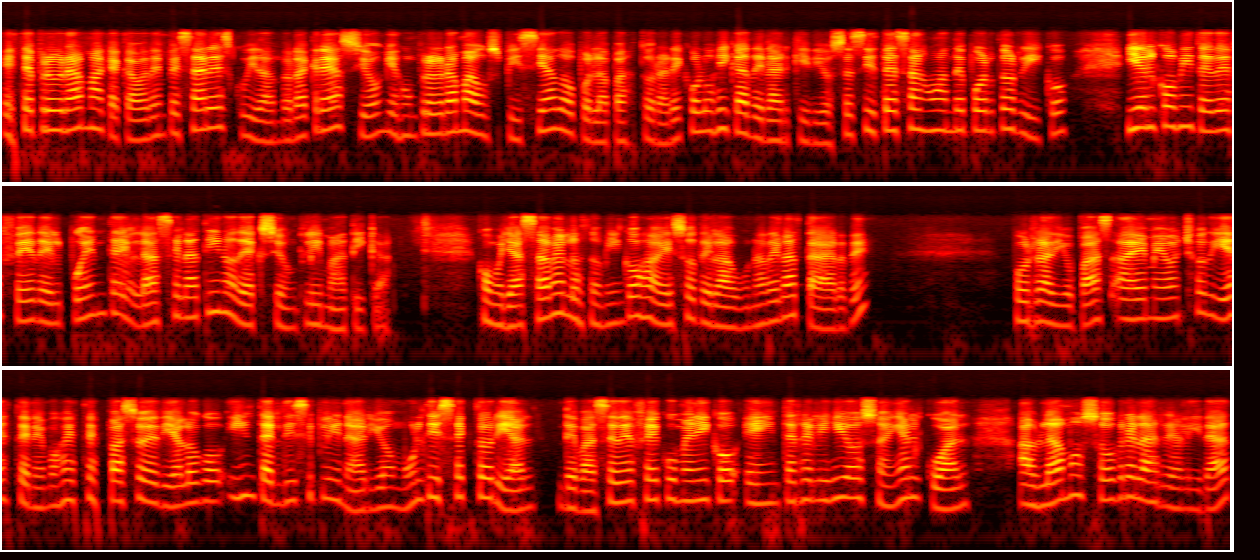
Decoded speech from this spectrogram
Este programa que acaba de empezar es Cuidando la Creación y es un programa auspiciado por la Pastoral Ecológica de la Arquidiócesis de San Juan de Puerto Rico y el Comité de Fe del Puente Enlace Latino de Acción Climática. Como ya saben, los domingos a eso de la una de la tarde, por Radio Paz AM810 tenemos este espacio de diálogo interdisciplinario, multisectorial, de base de fe ecuménico e interreligioso, en el cual hablamos sobre la realidad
